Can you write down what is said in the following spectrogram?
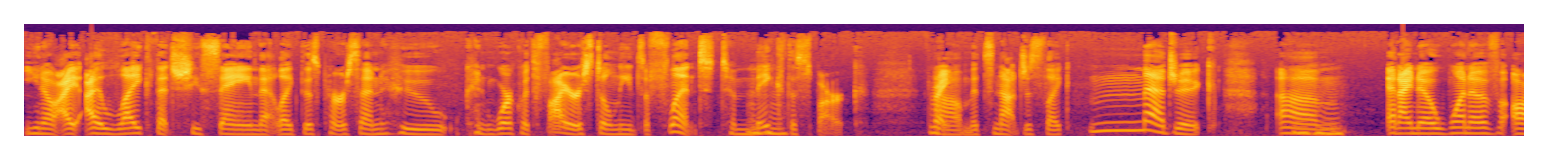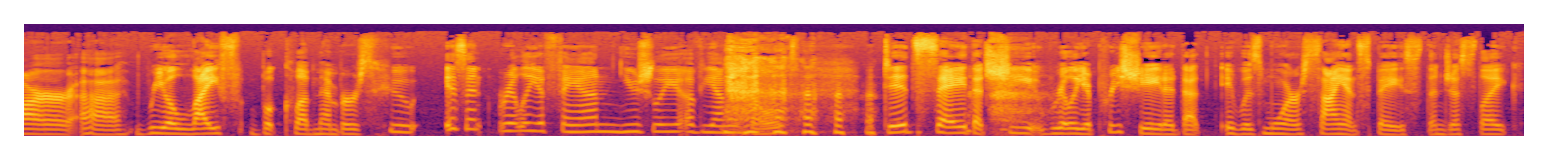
you know, I, I like that she's saying that like this person who can work with fire still needs a flint to make the spark. Right. Um, it's not just like magic. Um, And I know one of our uh, real life book club members who isn't really a fan usually of young adult did say that she really appreciated that it was more science based than just like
